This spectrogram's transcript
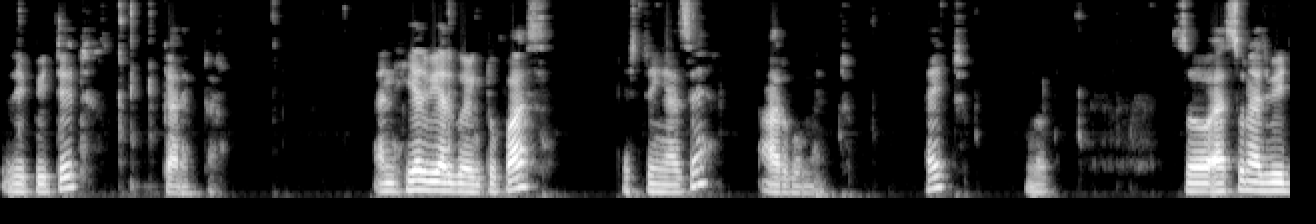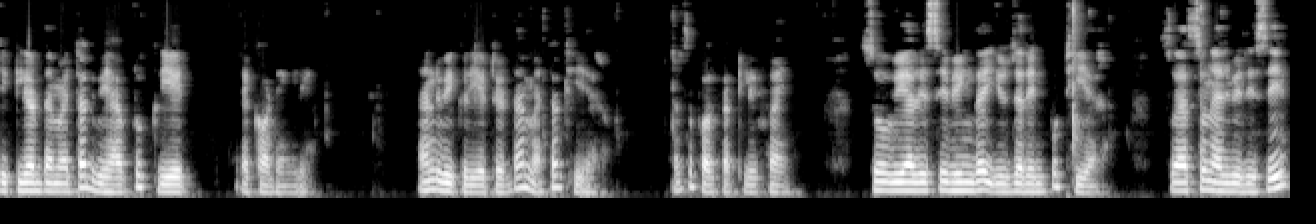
repeated character. And here we are going to pass string as a argument right? Good. So as soon as we declared the method we have to create accordingly. And we created the method here. That's perfectly fine. So we are receiving the user input here. So as soon as we receive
